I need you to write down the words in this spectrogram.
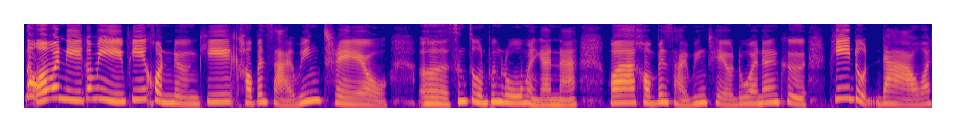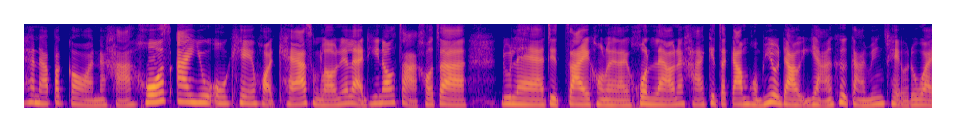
แต่ว่าวันนี้ก็มีพี่คนหนึ่งที่เขาเป็นสายวิ่งเทรลเออซึ่งจูนเพิ่งรู้เหมือนกันนะ ว่าเขาเป็นสายวิ่งเทรลด้วยนั่นคือ พี่ดุจดาววัฒนปกรณ์นะคะ host Are You OK Podcast ของเราเนี่ยแหละที่นอกจากเขาจะดูแลจิตใจของหลาย ๆ คนแล้วนะคะ กิจกรรมของพี่ดุจดาวอีกอย่างก็คือการวิ่งเทรลด้วย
